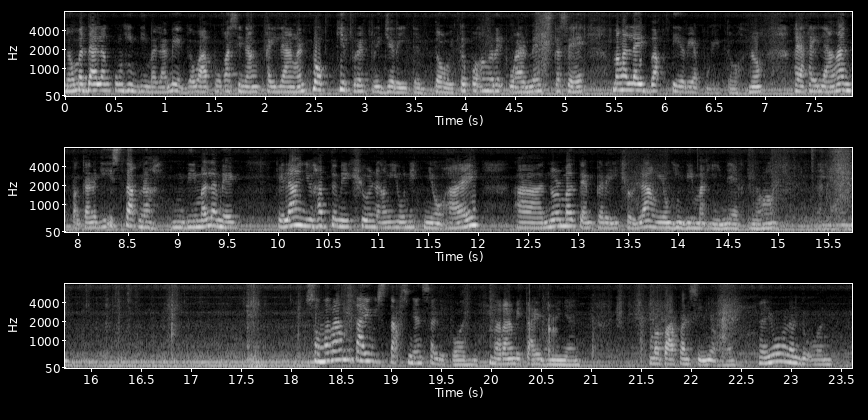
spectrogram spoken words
No, madalang pong hindi malamig. Gawa po kasi ng kailangan po keep refrigerated to. Ito po ang requirements kasi mga live bacteria po ito, no? Kaya kailangan pagka nag-i-stock na hindi malamig, kailangan you have to make sure na ang unit nyo ay uh, normal temperature lang, yung hindi mainit, no? Ayan. So, marami tayong stocks niyan sa likod. Marami tayong ano niyan. Mapapansin nyo, eh. Ayun, nandoon.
